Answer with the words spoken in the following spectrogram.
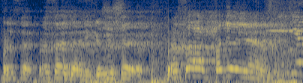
Бросай, бросай, Даник, держи шею. Бросай с падением. Не.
